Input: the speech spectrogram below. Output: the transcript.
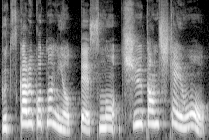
ぶつかることによってその中間地点を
